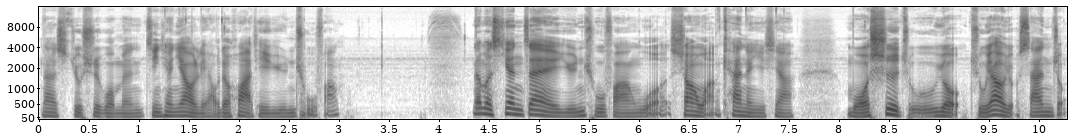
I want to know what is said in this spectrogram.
那就是我们今天要聊的话题——云厨房。那么现在云厨房，我上网看了一下，模式主有主要有三种。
